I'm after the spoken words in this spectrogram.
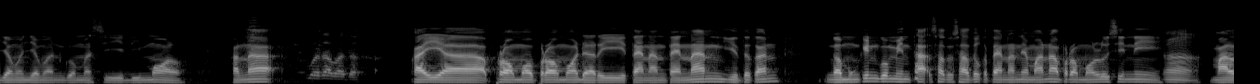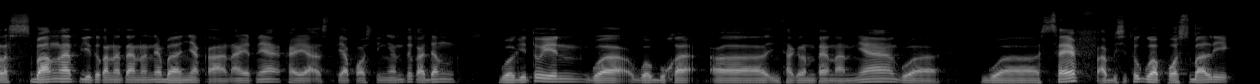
zaman-zaman gua masih di mall. Karena Buat apa tuh? kayak promo-promo dari tenan-tenan gitu kan nggak mungkin gue minta satu-satu ke tenannya mana promo lu sini Nah. males banget gitu karena tenannya banyak kan akhirnya kayak setiap postingan tuh kadang gua gituin gua gua buka eh, Instagram tenannya gua gua save abis itu gua post balik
